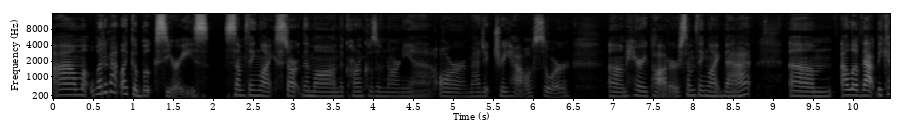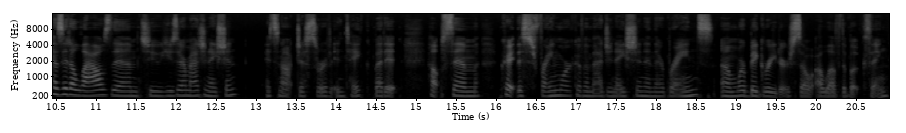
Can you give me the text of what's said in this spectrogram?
um, what about like a book series? Something like Start Them On, The Chronicles of Narnia, or Magic Tree House, or um, Harry Potter, something like Mhm. that. Um, I love that because it allows them to use their imagination. It's not just sort of intake, but it helps them create this framework of imagination in their brains. Um, we're big readers, so I love the book thing.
